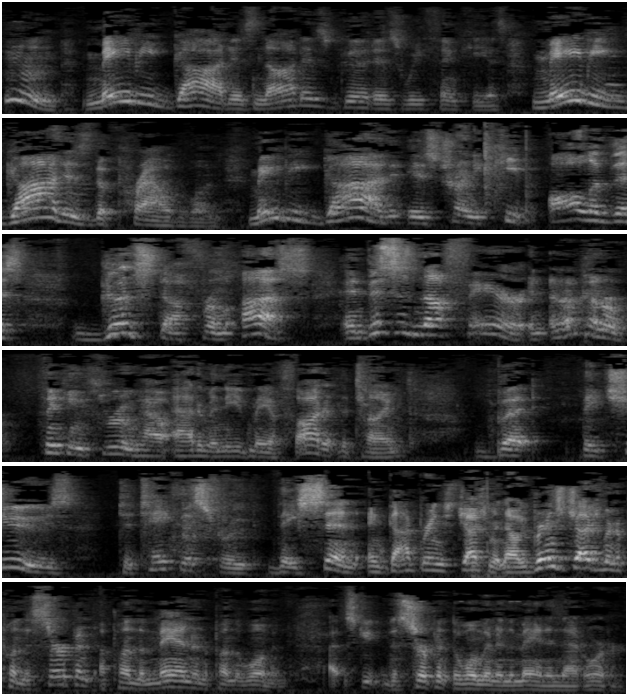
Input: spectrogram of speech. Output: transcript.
Hmm, maybe God is not as good as we think He is. Maybe God is the proud one. Maybe God is trying to keep all of this good stuff from us, and this is not fair. And, and I'm kind of thinking through how Adam and Eve may have thought at the time, but they choose to take this fruit, they sin, and God brings judgment. Now, He brings judgment upon the serpent, upon the man, and upon the woman. Uh, excuse the serpent, the woman, and the man in that order.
